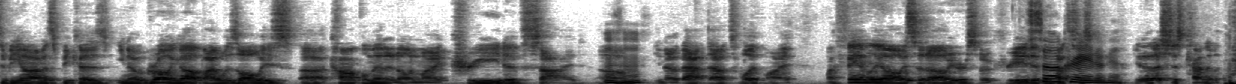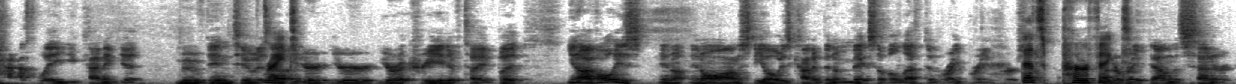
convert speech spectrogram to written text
to be honest, because you know, growing up, I was always uh, complimented on my creative side. Um, mm-hmm. You know that that's what my my family always said, "Oh, you're so creative." So creative, just, yeah. You know, that's just kind of the pathway you kind of get moved into. Is right. Oh, you're you're you're a creative type, but you know, I've always, in in all honesty, always kind of been a mix of a left and right brain person. That's perfect. Kind of right down the center.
